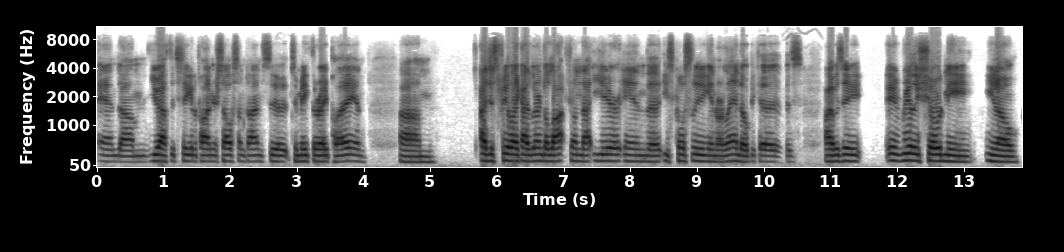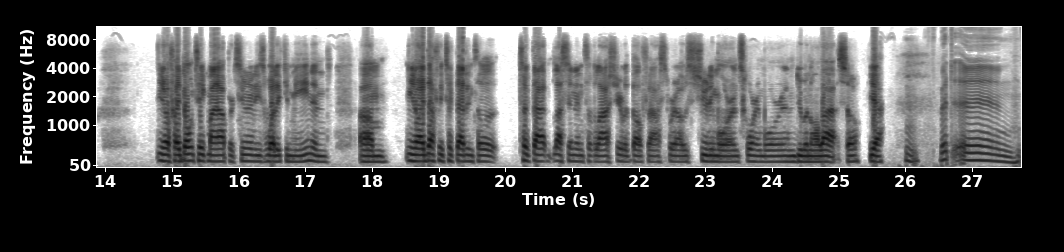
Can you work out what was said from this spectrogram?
and, um, you have to take it upon yourself sometimes to, to make the right play. And, um, I just feel like I learned a lot from that year in the East Coast League in Orlando because I was a it really showed me, you know, you know, if I don't take my opportunities, what it can mean. And um, you know, I definitely took that into took that lesson into last year with Belfast where I was shooting more and scoring more and doing all that. So yeah. Hmm. But um,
